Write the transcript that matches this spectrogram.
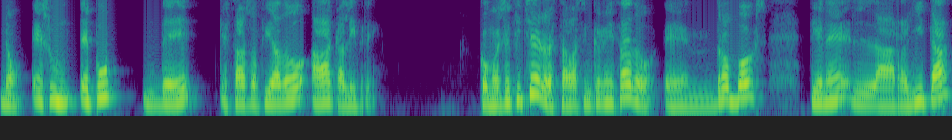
no, es un EPUB de, que está asociado a Calibre. Como ese fichero estaba sincronizado en Dropbox, tiene la rayita,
